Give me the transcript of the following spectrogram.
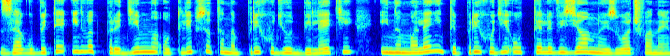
Загубите идват предимно от липсата на приходи от билети и намалените приходи от телевизионно излъчване.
